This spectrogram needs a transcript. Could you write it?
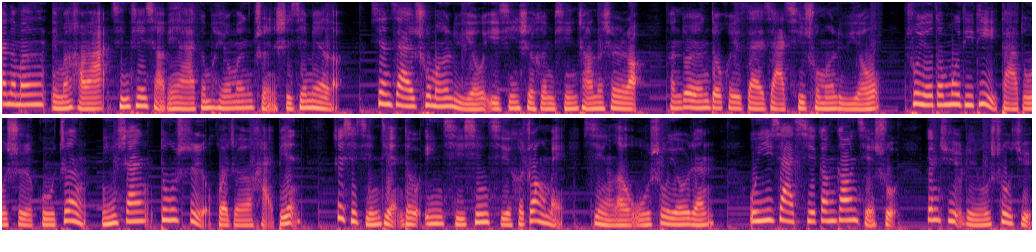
爱的们，你们好啊！今天小编啊跟朋友们准时见面了。现在出门旅游已经是很平常的事儿了，很多人都会在假期出门旅游。出游的目的地大多是古镇、名山、都市或者海边，这些景点都因其新奇和壮美，吸引了无数游人。五一假期刚刚结束，根据旅游数据，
